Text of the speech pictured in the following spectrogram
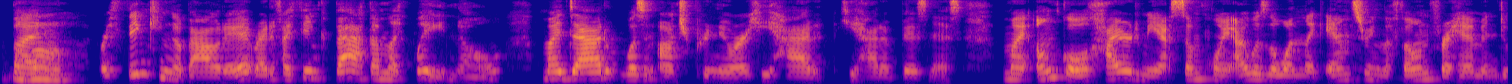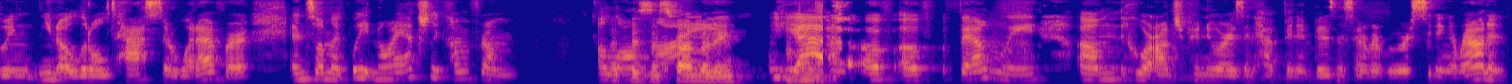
but mm-hmm. we're thinking about it, right? If I think back, I'm like, wait, no. My dad was an entrepreneur. He had he had a business. My uncle hired me at some point. I was the one like answering the phone for him and doing, you know, little tasks or whatever. And so I'm like, wait, no, I actually come from a, a business line, family. Yeah, mm-hmm. of, of family um, who are entrepreneurs and have been in business. I remember we were sitting around and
